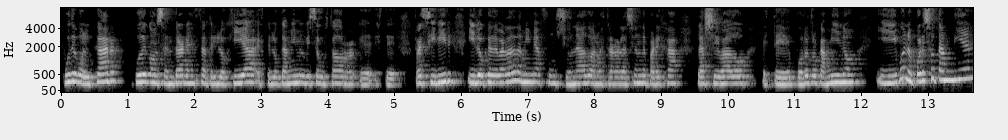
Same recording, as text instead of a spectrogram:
pude volcar pude concentrar en esta trilogía este, lo que a mí me hubiese gustado eh, este, recibir y lo que de verdad a mí me ha funcionado a nuestra relación de pareja, la ha llevado este, por otro camino. Y bueno, por eso también,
